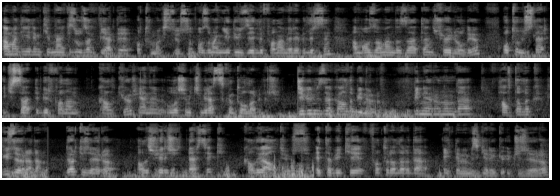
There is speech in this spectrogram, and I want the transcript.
Ama diyelim ki merkeze uzak bir yerde oturmak istiyorsun. O zaman 750 falan verebilirsin. Ama o zaman da zaten şöyle oluyor. Otobüsler 2 saatte bir falan kalkıyor. Yani ulaşım için biraz sıkıntı olabilir. Cebimizde kaldı 1000 euro. 1000 euronun da haftalık 100 eurodan 400 euro alışveriş dersek kalıyor 600. E tabii ki faturaları da eklememiz gerekiyor 300 euro.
